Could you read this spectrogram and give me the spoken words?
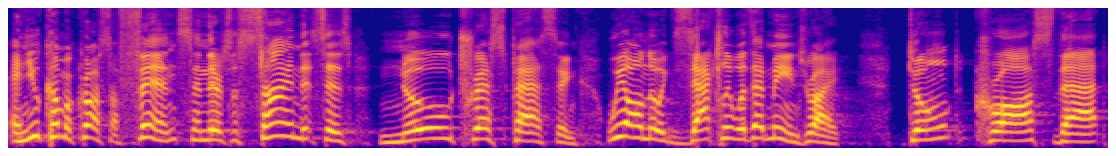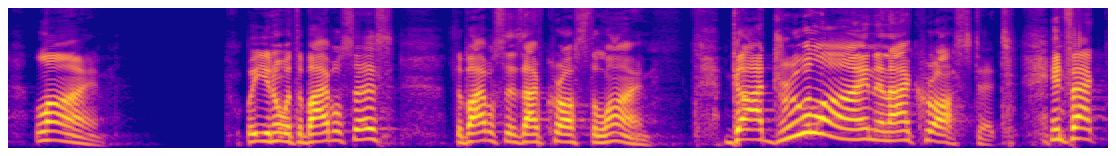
and you come across a fence and there's a sign that says no trespassing, we all know exactly what that means, right? Don't cross that line. But you know what the Bible says? The Bible says, I've crossed the line. God drew a line and I crossed it. In fact,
